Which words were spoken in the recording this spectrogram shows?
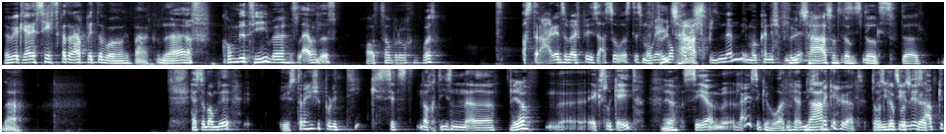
Da habe ich gleich 60 Quadratmeter Wohnung in Bangkok. Nein, Komm nicht hin, weil was leibend das? Haus zusammenbrochen. Was? Australien zum Beispiel ist auch sowas, das mag ich. Ich mag keine. Spinnen. Ich mag keine Spinnen. Viel heiß und das da, ist da, nix. da, nein. Heißt aber, um die österreichische Politik ist jetzt nach diesem äh, Ja, äh, Excel-Gate ja. sehr leise geworden. Ich habe nichts mehr gehört. Du hast Ich der ist abge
